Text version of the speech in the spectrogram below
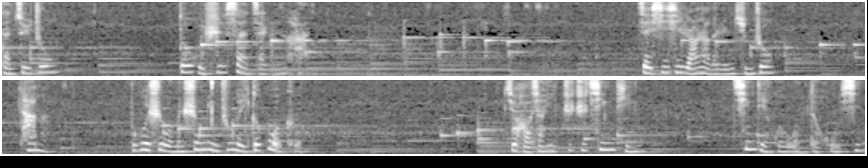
但最终都会失散在人海，在熙熙攘攘的人群中，他们不过是我们生命中的一个过客，就好像一只只蜻蜓，轻点过我们的湖心。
